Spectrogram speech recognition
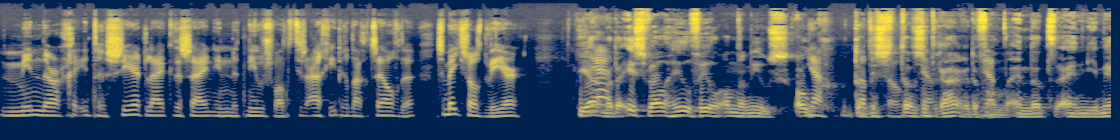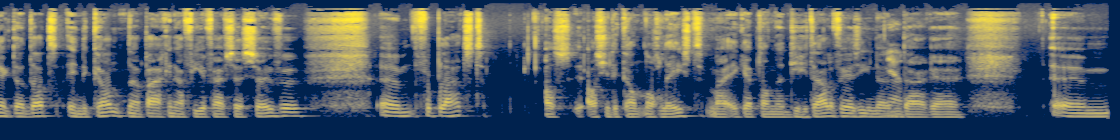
minder geïnteresseerd lijken te zijn in het nieuws. Want het is eigenlijk iedere dag hetzelfde. Het is een beetje zoals het weer. Ja, Ja. maar er is wel heel veel ander nieuws ook. Ja, dat, dat is dat is het rare ervan. En, dat, en je merkt dat dat in de krant naar pagina 4, 5, 6, 7 ehm, verplaatst. Als, als je de krant nog leest. Maar ik heb dan de digitale versie. En daar, eh, ehm,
